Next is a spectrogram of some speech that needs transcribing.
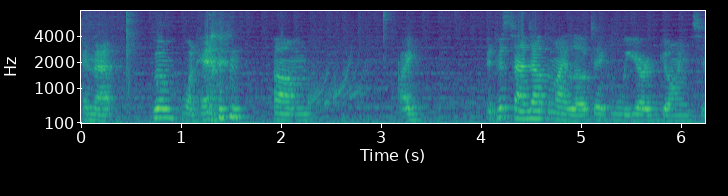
and that, boom, one hit. um, I, if this turns out that Milotic, we are going to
